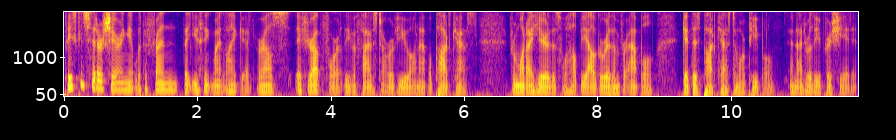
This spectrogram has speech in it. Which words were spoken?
please consider sharing it with a friend that you think might like it, or else, if you're up for it, leave a five star review on Apple Podcasts. From what I hear, this will help the algorithm for Apple get this podcast to more people, and I'd really appreciate it.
